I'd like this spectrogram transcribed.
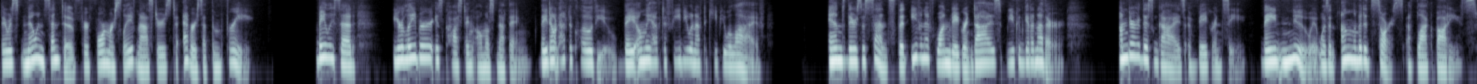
there was no incentive for former slave masters to ever set them free. Bailey said, your labor is costing almost nothing. They don't have to clothe you, they only have to feed you enough to keep you alive. And there's a sense that even if one vagrant dies, you could get another. Under this guise of vagrancy, they knew it was an unlimited source of black bodies.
